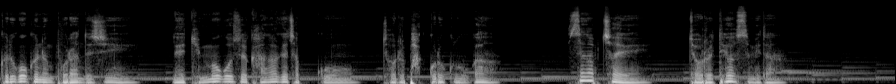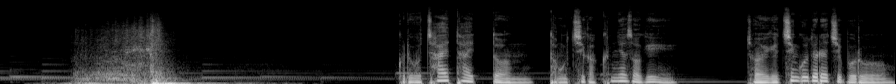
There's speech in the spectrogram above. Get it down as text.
그리고 그는 보란 듯이 내 뒷목옷을 강하게 잡고 저를 밖으로 끌고 가 승합차에 저를 태웠습니다. 그리고 차에 타 있던 덩치가 큰 녀석이 저에게 친구들의 집으로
